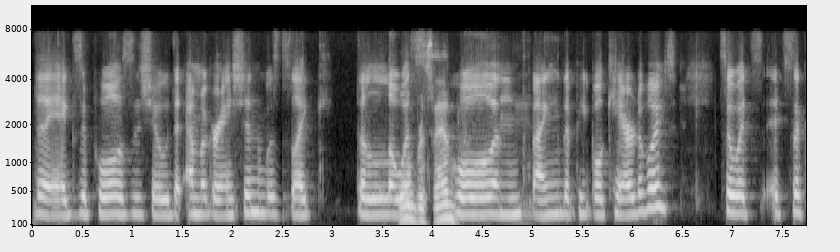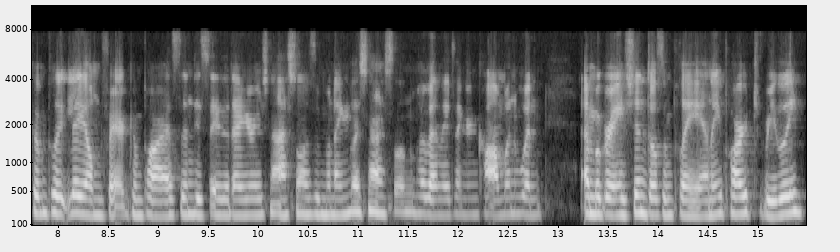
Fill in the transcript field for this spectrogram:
the exit polls that showed that immigration was like the lowest 1%. poll and thing that people cared about. So it's it's a completely unfair comparison to say that Irish nationalism and English nationalism have anything in common when immigration doesn't play any part really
